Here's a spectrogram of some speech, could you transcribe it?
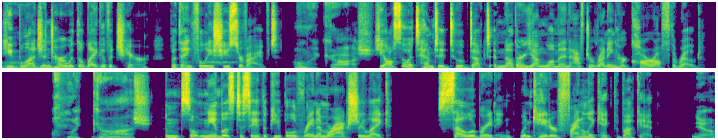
He Hmm. bludgeoned her with the leg of a chair, but thankfully she survived. Oh my gosh. He also attempted to abduct another young woman after running her car off the road. Oh my gosh. And so, needless to say, the people of Raynham were actually like celebrating when Kater finally kicked the bucket. Yeah.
